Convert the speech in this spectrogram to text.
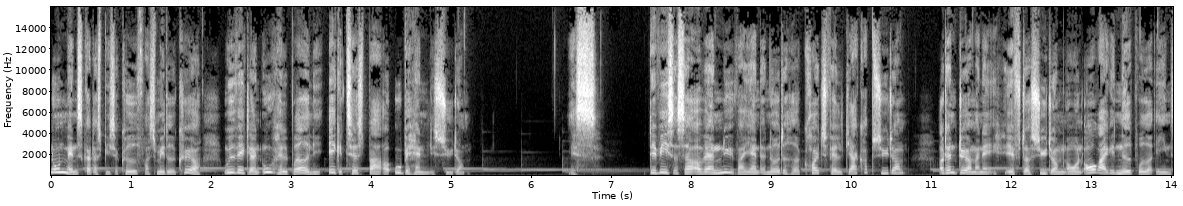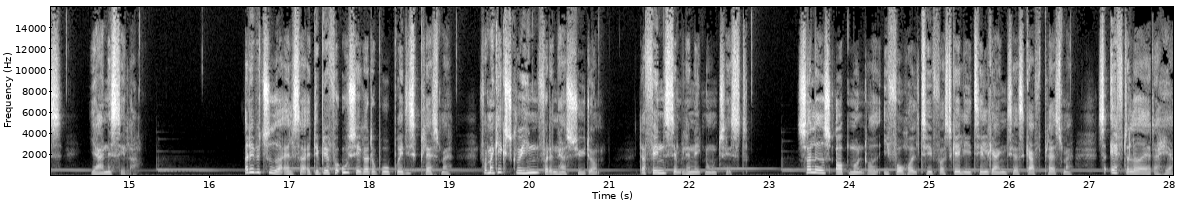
Nogle mennesker, der spiser kød fra smittede køer, udvikler en uhelbredelig, ikke testbar og ubehandelig sygdom. Yes. Det viser sig at være en ny variant af noget, der hedder Creutzfeldt-Jakob sygdom, og den dør man af, efter sygdommen over en årrække nedbryder ens hjerneceller. Og det betyder altså, at det bliver for usikkert at bruge britisk plasma, for man kan ikke screene for den her sygdom. Der findes simpelthen ikke nogen test. Således opmuntret i forhold til forskellige tilgange til at skaffe plasma, så efterlader jeg dig her.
